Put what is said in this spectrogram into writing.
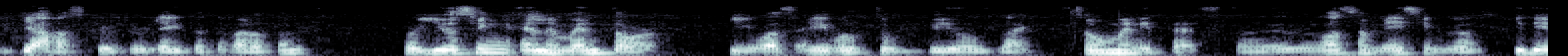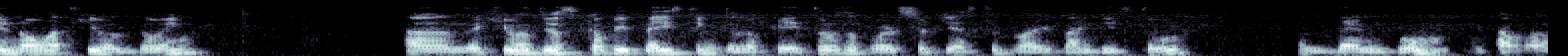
JavaScript related development. So using Elementor he was able to build like so many tests. Uh, it was amazing because he didn't know what he was doing, and he was just copy pasting the locators that were suggested by, by this tool, and then boom, we have a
